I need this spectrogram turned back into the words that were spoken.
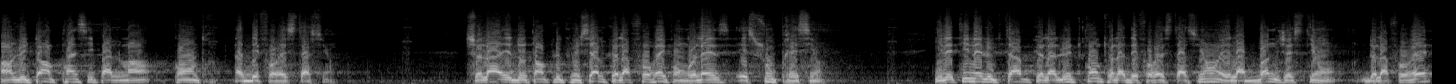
en luttant principalement contre la déforestation. Cela est d'autant plus crucial que la forêt congolaise est sous pression. Il est inéluctable que la lutte contre la déforestation et la bonne gestion de la forêt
